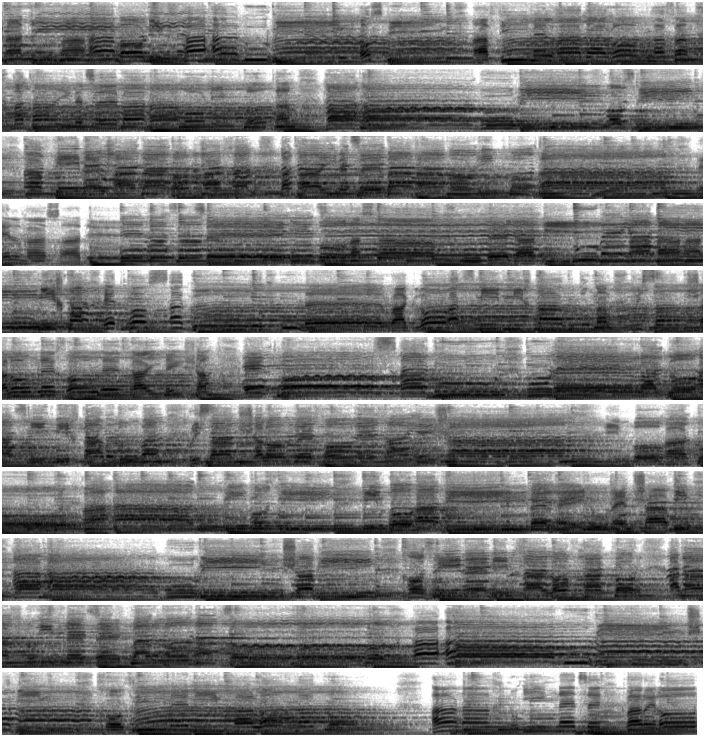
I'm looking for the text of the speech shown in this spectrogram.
שטים ההמונים העגורים אוספים, עפים אל הדרום החם, מתי נצא בהמונים? אותם העגורים אוספים, עפים אל הדרום החם, מתי נצא בהמונים השדה, צא בו הסתיו, ובידי, ובידי, מכתב את כוס הגור, ולרגלו אצמיד מכתב דומם, פריסת שלום לכל אחי אי שם, פריסת שלום לכל חיי שם. אם הקור, העגורים עוזבים, אם אוהבים, ואלינו הם שבים, העגורים שבים, חוזרים הם עם חלוף הקור, אנחנו אם נצא כבר לא נחזור. העגורים שבים, חוזרים עם חלוף הקור. אנחנו אם נצא כבר לא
